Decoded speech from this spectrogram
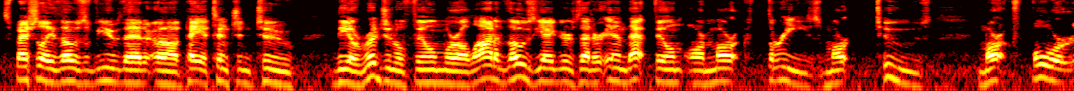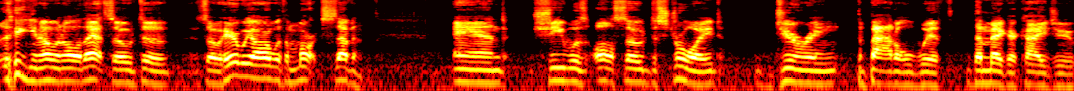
especially those of you that uh, pay attention to the original film, where a lot of those Jaegers that are in that film are Mark threes, Mark twos, Mark four, you know, and all that. So to so here we are with a Mark seven, and she was also destroyed during the battle with the Mega Kaiju,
